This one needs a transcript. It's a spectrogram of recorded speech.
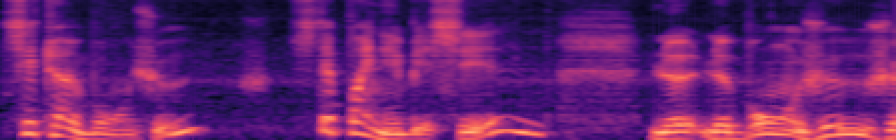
c'est un bon juge. C'était pas un imbécile. Le, bon juge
